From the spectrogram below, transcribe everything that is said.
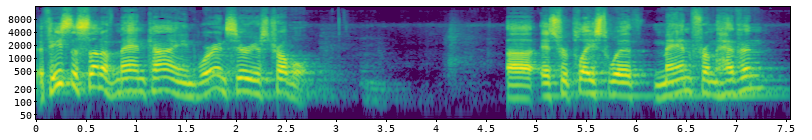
if He's the Son of Mankind, we're in serious trouble. Uh, it's replaced with man from heaven.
